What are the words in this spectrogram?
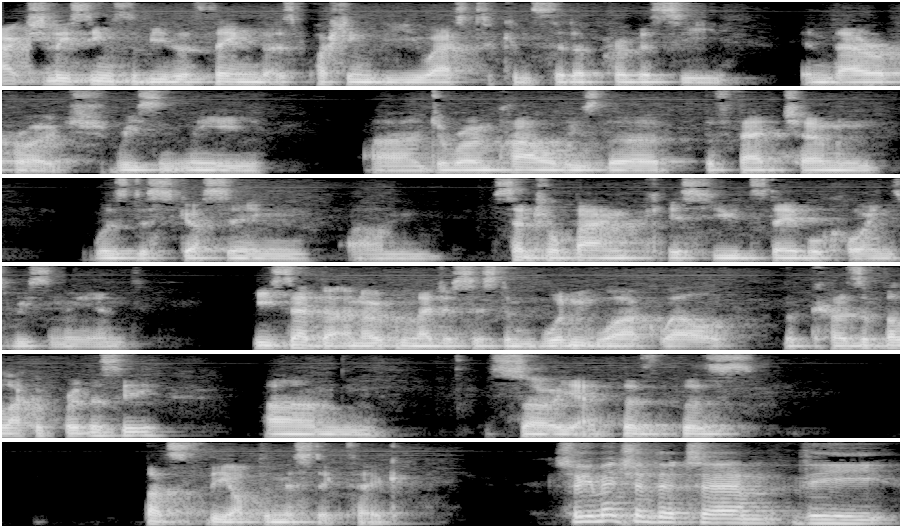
actually seems to be the thing that is pushing the US to consider privacy in their approach. Recently, uh, Jerome Powell, who's the, the Fed chairman, was discussing um, central bank issued stable coins recently, and he said that an open ledger system wouldn't work well because of the lack of privacy. Um, so yeah, there's there's that's the optimistic take. So you mentioned that um, the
